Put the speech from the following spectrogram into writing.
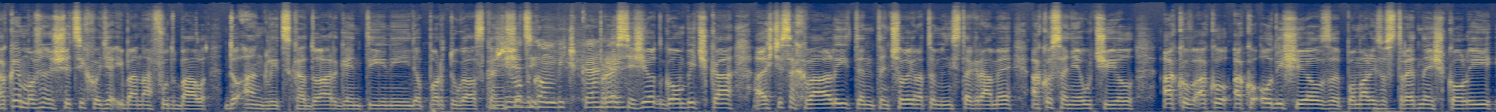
Ako je možné, že všetci chodia iba na futbal do Anglicka, do Argentíny, do Portugalska? Život všetci, gombička. Presne, hej. život gombička a ešte sa chváli ten, ten človek na tom Instagrame, ako sa neučil, ako, ako, ako odišiel z, pomaly zo strednej školy,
